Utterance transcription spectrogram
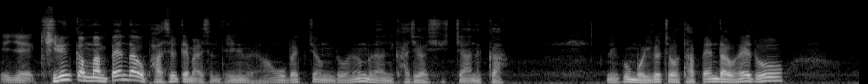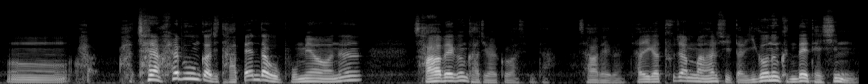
이제 기름값만 뺀다고 봤을 때 말씀드리는 거예요. 500 정도는 무난히 가져갈 수 있지 않을까. 그리고 뭐 이것저것 다 뺀다고 해도 어, 하, 차량 할부금까지 다 뺀다고 보면은 400은 가져갈 것 같습니다. 400은 자기가 투잡만 할 수 있다. 이거는 근데 대신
